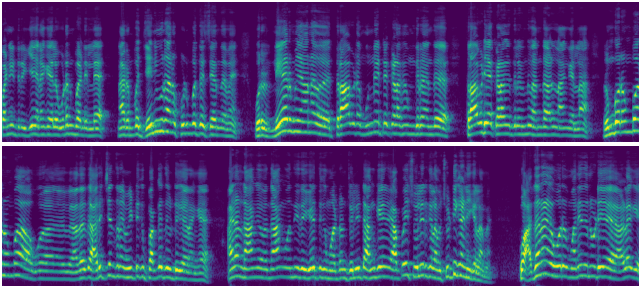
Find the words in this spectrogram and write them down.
பண்ணிட்டு இருக்கீங்க எனக்கு அதில் உடன்பாடு இல்லை. நான் ரொம்ப ஜெனியூனான குடும்பத்தை சேர்ந்தவன். ஒரு நேர்மையான திராவிட முன்னேற்ற கழகம்ங்கிற அந்த திராவிடிய கழகத்திலேருந்து வந்தாலும் நாங்கள் எல்லாம் ரொம்ப ரொம்ப ரொம்ப அதாவது ஹரிச்சந்திரன் வீட்டுக்கு பக்கத்து வீட்டுக்காரங்க. அதனால் நாங்கள் நாங்கள் வந்து இதை ஏற்றுக்க மாட்டோம்னு சொல்லிட்டு அங்கே அப்போயே சொல்லியிருக்கலாமே சுட்டி காணிக்கலாமே இப்போ அதனால் ஒரு மனிதனுடைய அழகு.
